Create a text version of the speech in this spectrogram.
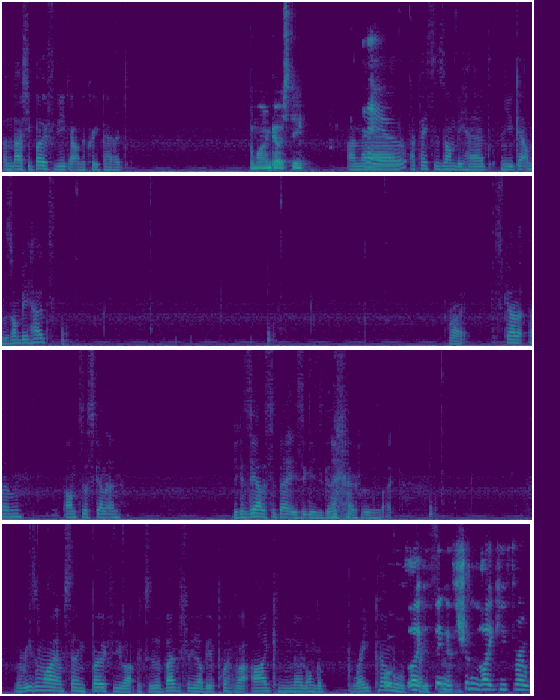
and actually both of you get on the creeper head, Come on, Ghosty. and then Hello. I place the zombie head, and you get on the zombie head. Right, skeleton onto the skeleton. You can see how this is bait he's, he's gonna go for the like. The reason why I'm setting both of you up because eventually there'll be a point where I can no longer break them or Well, like the thing them. is, shouldn't like you throw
